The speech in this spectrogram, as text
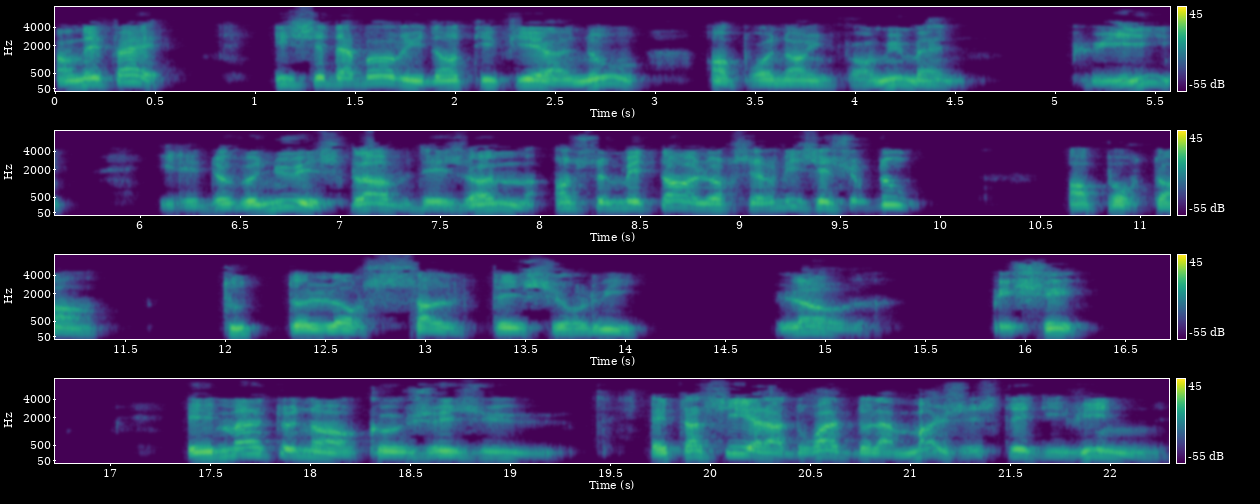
En effet, il s'est d'abord identifié à nous en prenant une forme humaine. Puis, il est devenu esclave des hommes en se mettant à leur service et surtout en portant toute leur saleté sur lui, leur péché. Et maintenant que Jésus est assis à la droite de la majesté divine,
